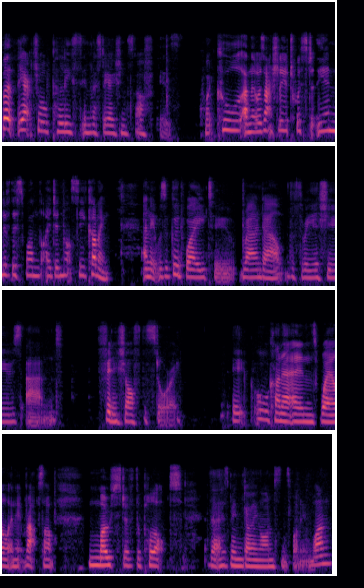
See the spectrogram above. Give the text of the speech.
But the actual police investigation stuff is quite cool, and there was actually a twist at the end of this one that I did not see coming and it was a good way to round out the three issues and finish off the story. It all kind of ends well and it wraps up most of the plot that has been going on since volume one.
